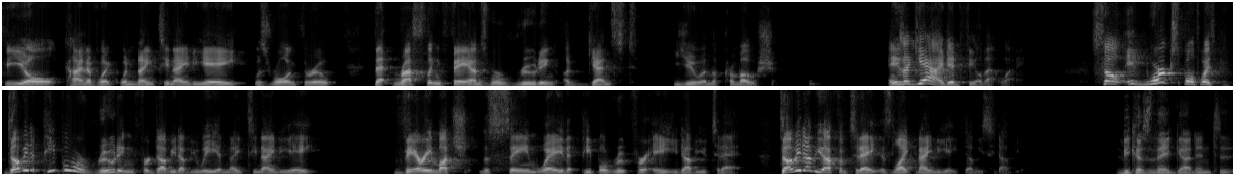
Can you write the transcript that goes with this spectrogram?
feel kind of like when 1998 was rolling through that wrestling fans were rooting against you in the promotion? And he's like, Yeah, I did feel that way. So it works both ways. W people were rooting for WWE in 1998 very much the same way that people root for AEW today. WWF of today is like 98 WCW. because they got into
